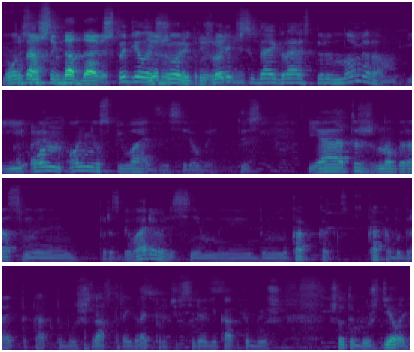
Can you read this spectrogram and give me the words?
Ну, То вот есть да, он что- всегда давит. Что делает Жорик? Жорик всегда играет вторым номером, и он, он не успевает за Серегой. То есть я тоже много раз мы разговаривали с ним и думаю, ну как, как, как обыграть-то, как ты будешь завтра играть против Сереги, как ты будешь, что ты будешь делать?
